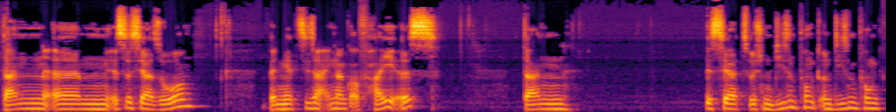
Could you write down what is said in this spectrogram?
dann ähm, ist es ja so, wenn jetzt dieser Eingang auf High ist, dann ist ja zwischen diesem Punkt und diesem Punkt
